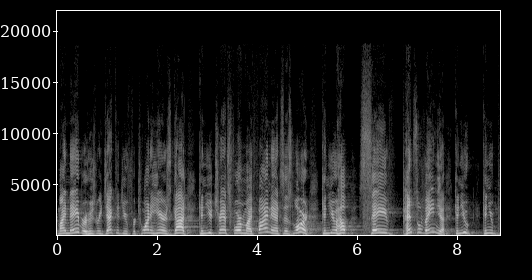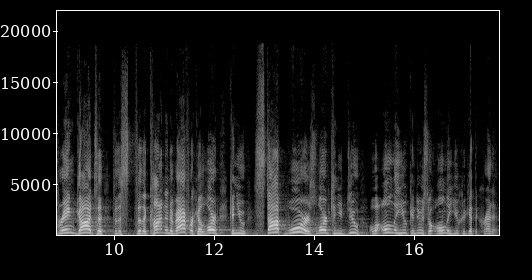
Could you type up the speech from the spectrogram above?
my neighbor who's rejected you for 20 years? God, can you transform my finances? Lord, can you help save Pennsylvania? Can you can you bring God to, to, the, to the continent of Africa? Lord, can you stop wars? Lord, can you do what only you can do so only you could get the credit?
